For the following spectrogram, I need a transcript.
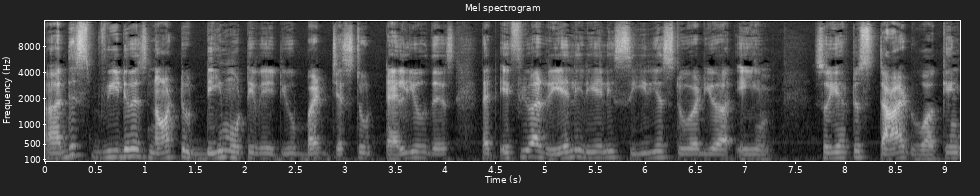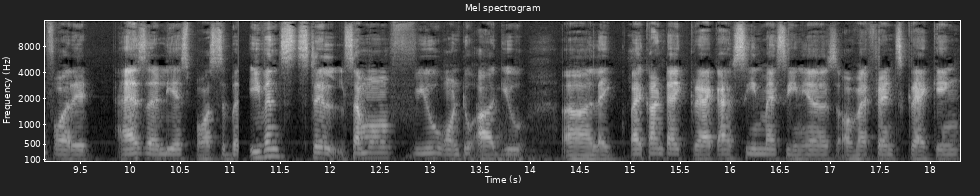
uh, this video is not to demotivate you but just to tell you this that if you are really really serious toward your aim so you have to start working for it as early as possible. Even still some of you want to argue uh, like why can't i crack? I've seen my seniors or my friends cracking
